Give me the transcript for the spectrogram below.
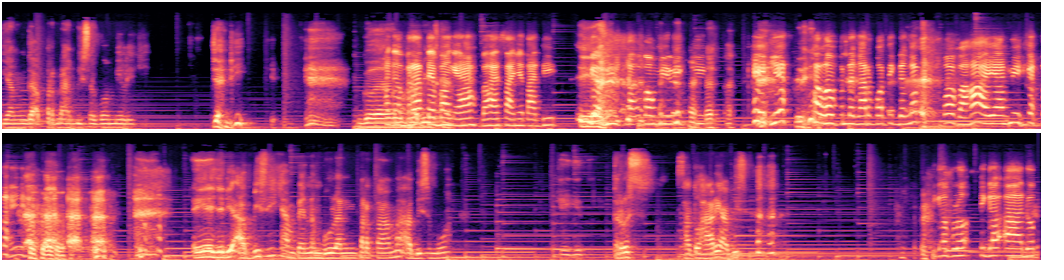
yang nggak pernah bisa gue miliki. Jadi gue Agak berat ya bang ya bahasanya tadi. Iya. Gak bisa bang miliki. Kayaknya kalau pendengar potik dengar, wah bahaya nih katanya. Iya jadi abis sih sampai enam bulan pertama abis semua kayak gitu. Terus satu hari abis. 30 tiga, eh, 20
